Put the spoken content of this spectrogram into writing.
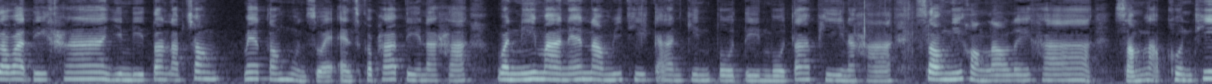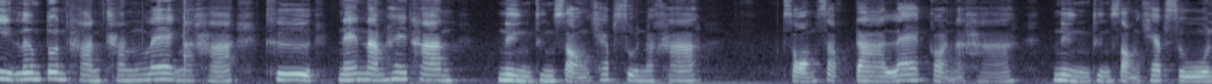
สวัสดีค่ะ ยินดีต้อนรับช่องแม่ตองหุ่นสวยแอนสุขภาพดีนะคะ วันนี้มาแนะนำวิธีการกินโปรตีนโบต้าพีนะคะซองนี้ของเราเลยค่ะสำหรับคนที่เริ่มต้นทานครั้งแรกนะคะ คือแนะนำให้ทาน 1-2 แคปซูลนะคะ 2 สัปดาห์แรกก่อนนะคะ1-2แคปซูล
